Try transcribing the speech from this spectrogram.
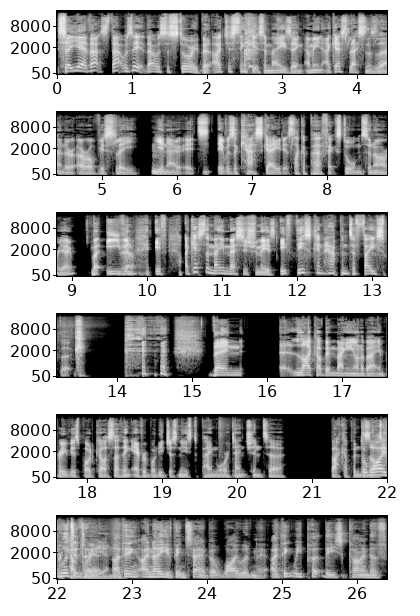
so yeah, that's that was it. That was the story. But I just think it's amazing. I mean, I guess lessons learned are, are obviously, you Mm. know, it's it was a cascade. It's like a perfect storm scenario. But even if I guess the main message for me is if this can happen to Facebook, then uh, like I've been banging on about in previous podcasts, I think everybody just needs to pay more attention to backup and But disaster why wouldn't recovery. it? And, I think I know you've been saying it, but why wouldn't it? I think we put these kind of,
